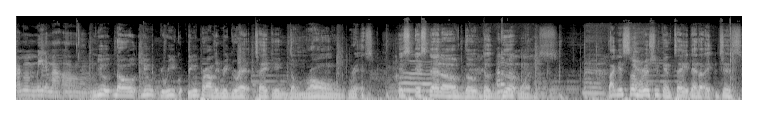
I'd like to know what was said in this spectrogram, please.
I remember meeting my um. You know, you re, you probably regret taking the wrong risk. It's, instead of the the good ones. Like it's some Yeah. risk you can take that uh, it just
